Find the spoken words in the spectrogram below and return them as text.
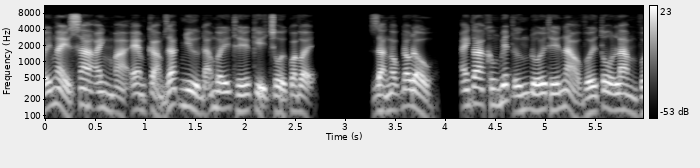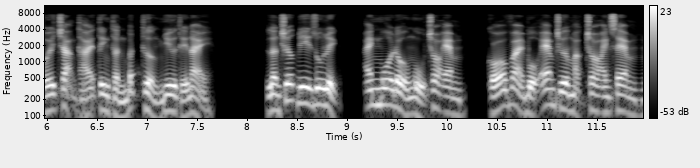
mấy ngày xa anh mà em cảm giác như đã mấy thế kỷ trôi qua vậy. Già ngọc đau đầu, anh ta không biết ứng đối thế nào với tô lam với trạng thái tinh thần bất thường như thế này. Lần trước đi du lịch, anh mua đồ ngủ cho em, có vài bộ em chưa mặc cho anh xem,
